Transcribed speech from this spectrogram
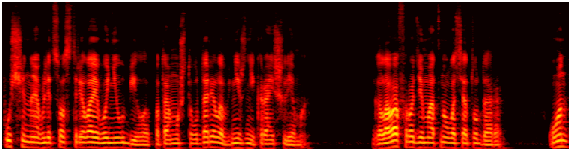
Пущенная в лицо стрела его не убила, потому что ударила в нижний край шлема. Голова Фроди мотнулась от удара. Он,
